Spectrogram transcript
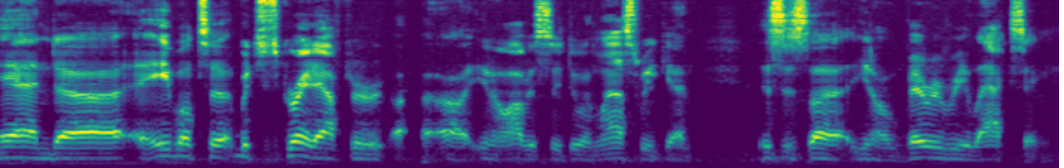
and uh, able to which is great after uh, uh, you know obviously doing last weekend this is uh, you know very relaxing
